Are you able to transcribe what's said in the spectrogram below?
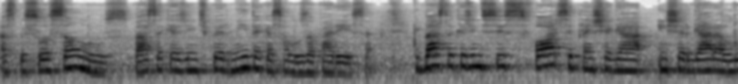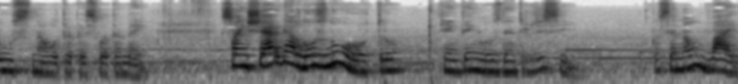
As pessoas são luz, basta que a gente permita que essa luz apareça. E basta que a gente se esforce para enxergar, enxergar a luz na outra pessoa também. Só enxerga a luz no outro quem tem luz dentro de si. Você não vai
